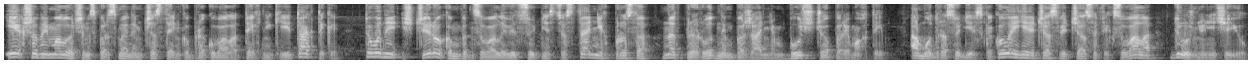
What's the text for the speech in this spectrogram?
І якщо наймолодшим спортсменам частенько бракувало техніки і тактики, то вони щиро компенсували відсутність останніх просто надприродним бажанням будь-що перемогти. А мудра суддівська колегія час від часу фіксувала дружню нічию.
